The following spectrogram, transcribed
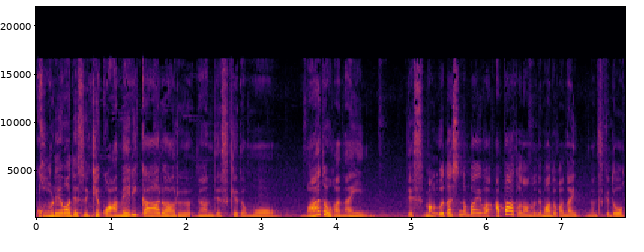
これはですね結構アメリカあるあるなんですけども窓がないんです、まあ、私の場合はアパートなので窓がないなんですけど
